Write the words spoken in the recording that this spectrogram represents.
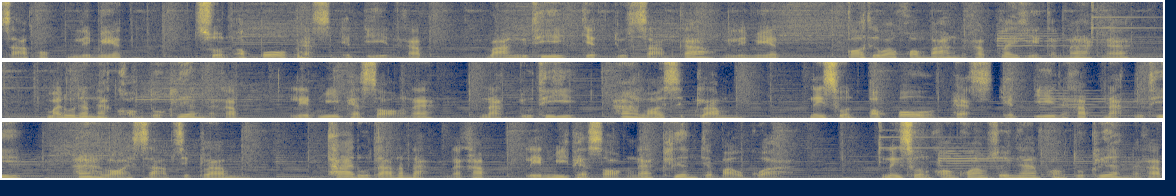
7.36มิลลิเมตรส่วน Oppo Pad SE นะครับบางอยู่ที่ 7.39มิลลิเมตร ก็ถือว่าความบางนะครับใกล้เคียงกันมากนะ มาดูน้ำหนักของตัวเครื่องนะครับ Redmi Pad 2 นะ หนักอยู่ที่ 510 กรัม ในส่วน Oppo Pad SE นะครับ หนักอยู่ที่ 530 กรัม ถ้าดูตามน้ำหนักนะครับ Redmi Pad 2 นะ เครื่องจะเบากว่า ในส่วนของความสวยงามของตัวเครื่องนะครับ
